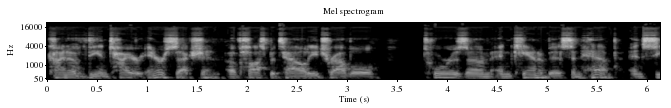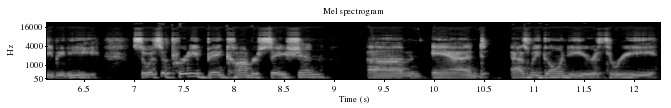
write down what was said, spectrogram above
kind of the entire intersection of hospitality, travel, tourism, and cannabis and hemp and CBD. So it's a pretty big conversation. Um, and as we go into year three,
